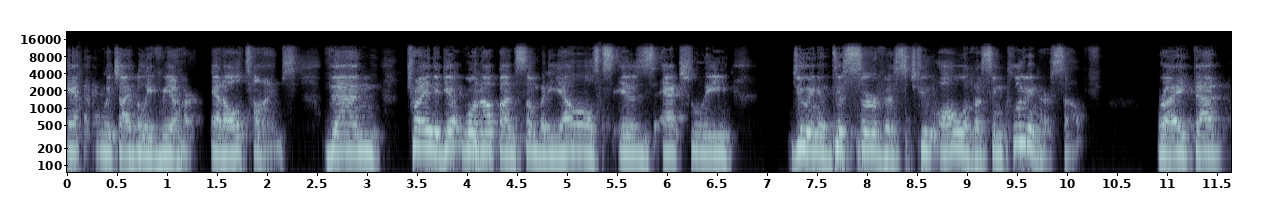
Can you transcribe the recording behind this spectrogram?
eh, which I believe we are at all times, then trying to get one up on somebody else is actually doing a disservice to all of us, including ourselves right? That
